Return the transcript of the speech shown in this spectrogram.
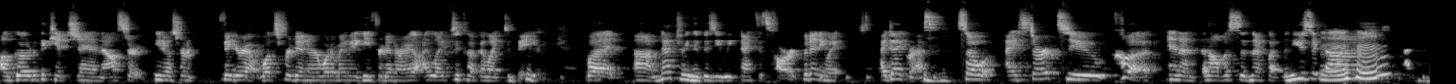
I'll go to the kitchen. I'll start, you know, sort of figure out what's for dinner. What am I making for dinner? I, I like to cook. I like to bake. But um, not during the busy weeknights, it's hard. But anyway, I digress. Mm-hmm. So I start to cook, and, and all of a sudden I've got the music mm-hmm. on, I'm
